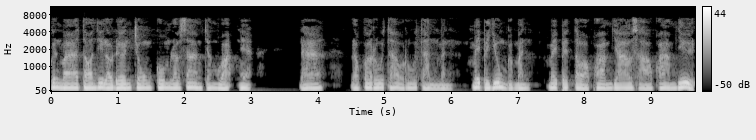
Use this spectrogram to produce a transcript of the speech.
ขึ้นมาตอนที่เราเดินจงกรมเราสร้างจังหวะเนี่ยนะ เราก็รู้เท่ารู้ทันมัน ไม่ไปยุ่งกับมัน ไม่ไปต่อความยาวสาวความยืด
